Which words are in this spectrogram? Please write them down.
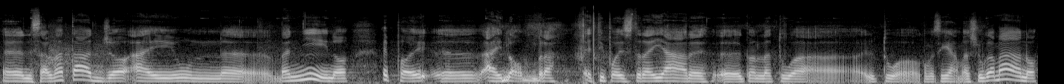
eh, il salvataggio, hai un eh, bagnino e poi eh, hai l'ombra e ti puoi sdraiare eh, con tua, il tuo chiama, asciugamano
